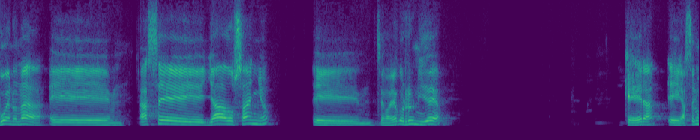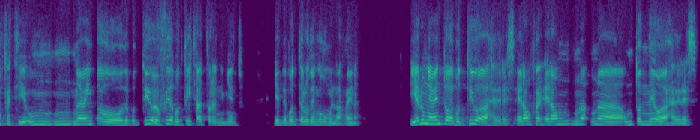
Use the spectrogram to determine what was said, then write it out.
Bueno, nada, eh, hace ya dos años eh, se me había ocurrido una idea que era eh, hacer un, evento deportivo. Yo fui deportista de alto rendimiento y el deporte lo tengo como en las venas. Y era un evento deportivo de ajedrez, era un, era un torneo de ajedrez.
